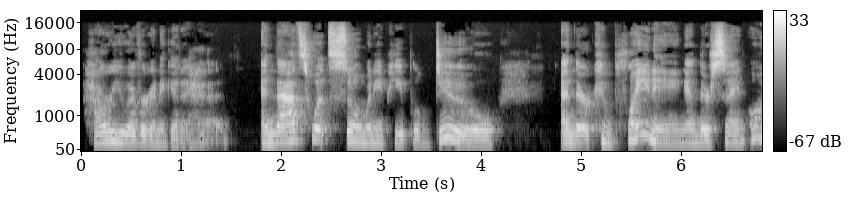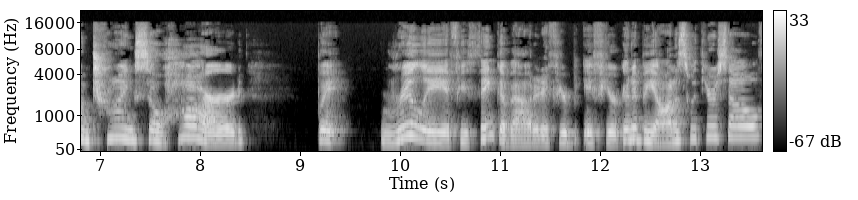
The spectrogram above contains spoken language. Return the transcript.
how are you ever going to get ahead? And that's what so many people do. And they're complaining and they're saying, Oh, I'm trying so hard. But really, if you think about it, if you're if you're going to be honest with yourself,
